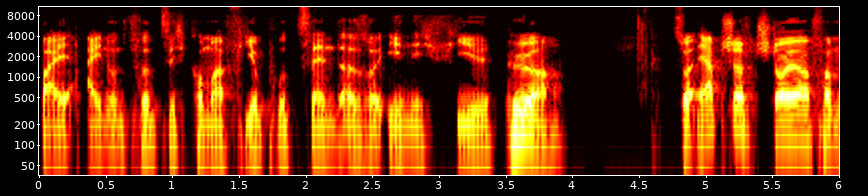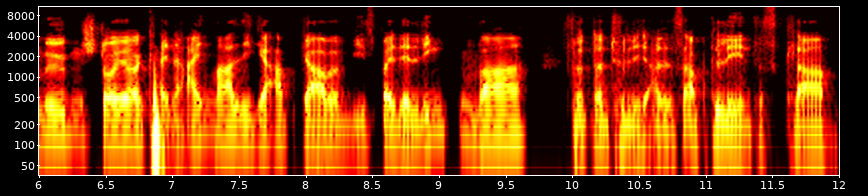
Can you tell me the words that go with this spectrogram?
bei 41,4 Prozent, also eh nicht viel höher. So Erbschaftssteuer, Vermögensteuer, keine einmalige Abgabe, wie es bei der Linken war. Wird natürlich alles abgelehnt, ist klar.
